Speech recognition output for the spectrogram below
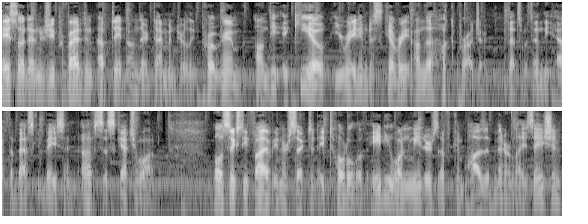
Baselode Energy provided an update on their diamond drilling program on the ACKIO uranium discovery on the Hook project, that's within the Athabasca Basin of Saskatchewan. Hole 65 intersected a total of 81 meters of composite mineralization,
